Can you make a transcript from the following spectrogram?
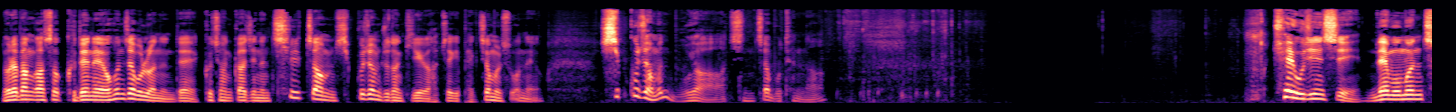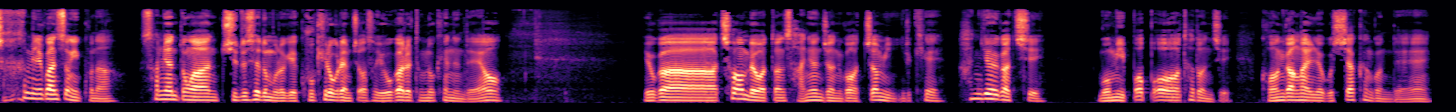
노래방 가서 그대네요 혼자 불렀는데 그 전까지는 7점, 19점 주던 기계가 갑자기 100점을 쏘네요. 19점은 뭐야? 진짜 못했나? 최우진 씨, 내 몸은 참 일관성 있구나. 3년 동안 쥐도 새도 모르게 9kg 쪄서 요가를 등록했는데요. 요가 처음 배웠던 4년 전과 어쩜 이렇게 한결같이 몸이 뻣뻣하던지 건강하려고 시작한 건데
